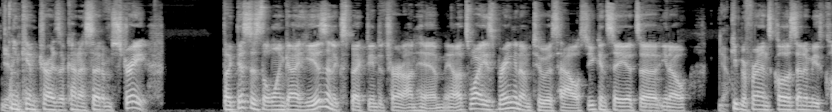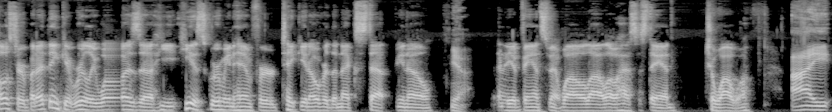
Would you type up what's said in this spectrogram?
Yeah. and Kim tries to kind of set him straight. Like this is the one guy he isn't expecting to turn on him. You know that's why he's bringing him to his house. You can say it's a you know Yeah. keep your friends close, enemies closer. But I think it really was uh, he he is grooming him for taking over the next step. You know, Yeah. and the advancement while Lalo has to stay in Chihuahua. I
